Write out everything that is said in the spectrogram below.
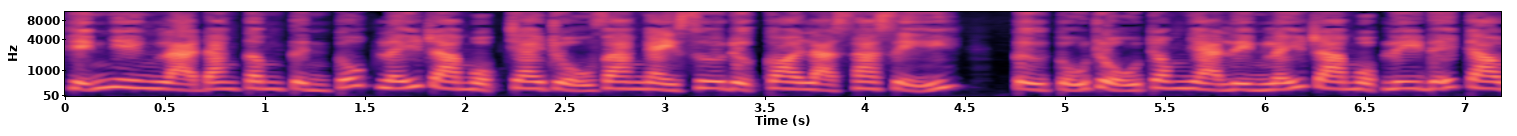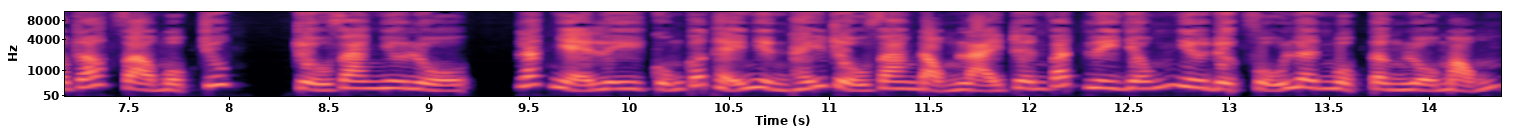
hiển nhiên là đang tâm tình tốt lấy ra một chai rượu vang ngày xưa được coi là xa xỉ. Từ tủ rượu trong nhà liền lấy ra một ly đế cao rót vào một chút, rượu vang như lụa. Lắc nhẹ ly cũng có thể nhìn thấy rượu vang động lại trên vách ly giống như được phủ lên một tầng lụa mỏng.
